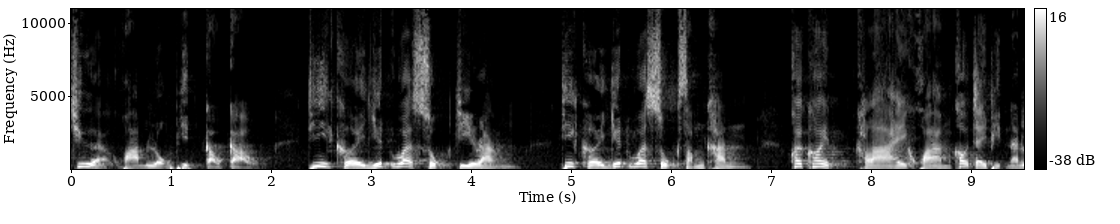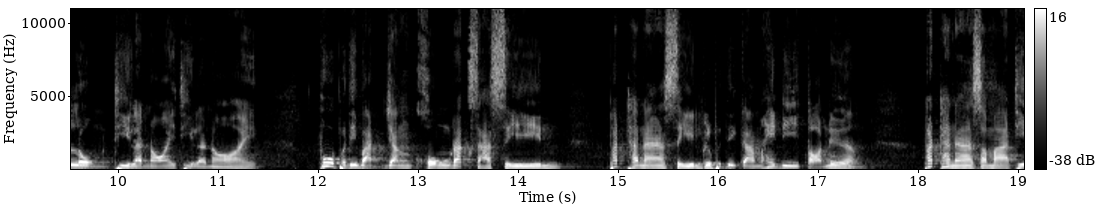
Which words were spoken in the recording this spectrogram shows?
เชื่อความหลงผิดเก่าๆ ที่เคยยึดว่าสุขจีรัง ที่เคยยึดว่าสุขสำคัญ ค่อยๆคคลายความเข้าใจผิดนั้นลงทีละน้อยทีละน้อย ผู้ปฏิบัติยังคงรักษาศีล พัฒนาศีลคือพฤติกรรมให้ดีต่อเนื่อง พัฒนาสมาธิ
